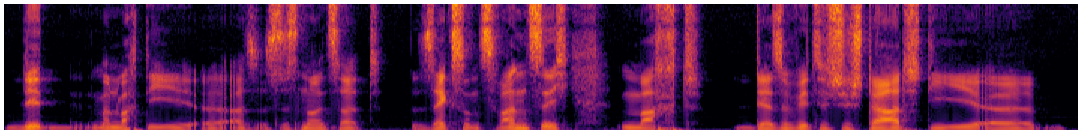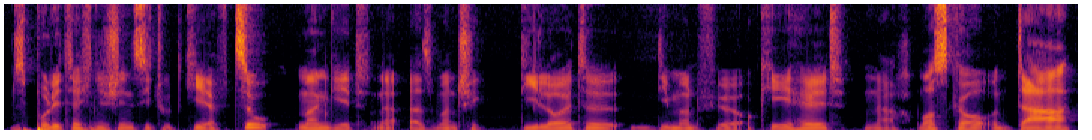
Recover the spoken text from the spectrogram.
man macht die, äh, also es ist 1926, macht der sowjetische Staat die, äh, das Polytechnische Institut Kiew zu. Man geht, also man schickt die Leute, die man für okay hält, nach Moskau und da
